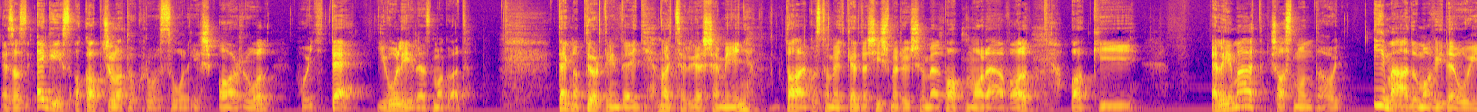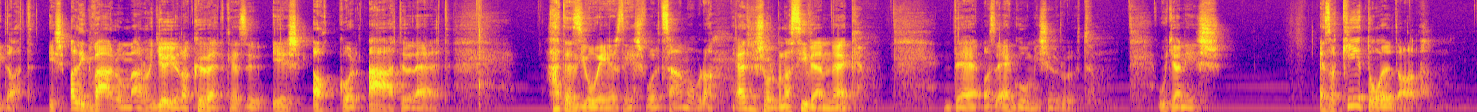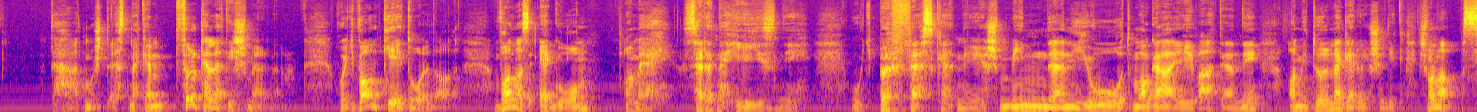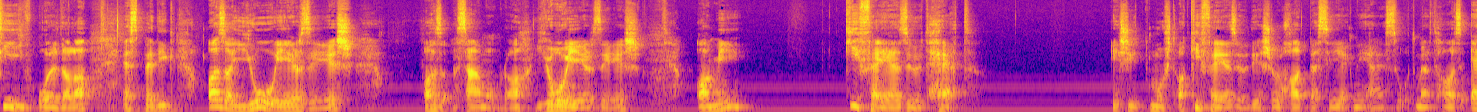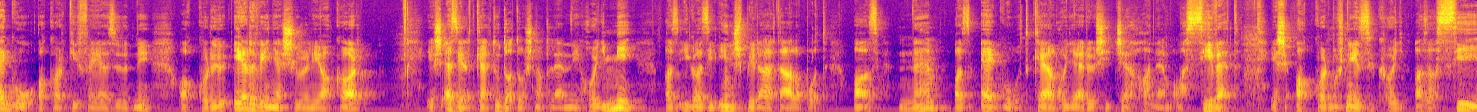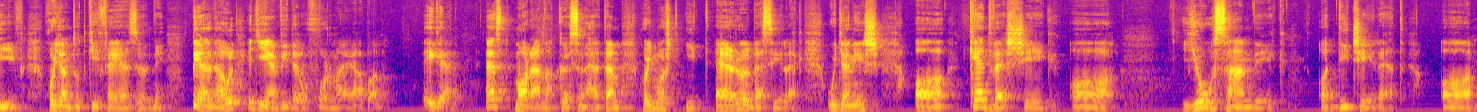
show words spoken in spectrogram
Ez az egész a kapcsolatokról szól, és arról, hogy te jól érezd magad. Tegnap történt egy nagyszerű esemény. Találkoztam egy kedves ismerősömmel, Pap Marával, aki elém állt, és azt mondta, hogy imádom a videóidat, és alig várom már, hogy jöjjön a következő, és akkor átölelt. Hát ez jó érzés volt számomra. Elsősorban a szívemnek, de az egóm is örült. Ugyanis ez a két oldal, tehát most ezt nekem föl kellett ismernem, hogy van két oldal. Van az egóm, amely szeretne hízni, úgy pöffeszkedni, és minden jót magáévá tenni, amitől megerősödik. És van a szív oldala, ez pedig az a jó érzés, az számomra jó érzés, ami kifejeződhet és itt most a kifejeződésről hadd beszéljek néhány szót, mert ha az ego akar kifejeződni, akkor ő érvényesülni akar, és ezért kell tudatosnak lenni, hogy mi az igazi inspirált állapot. Az nem az egót kell, hogy erősítse, hanem a szívet. És akkor most nézzük, hogy az a szív hogyan tud kifejeződni. Például egy ilyen videó formájában. Igen, ezt Marának köszönhetem, hogy most itt erről beszélek. Ugyanis a kedvesség, a jó szándék, a dicséret, a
